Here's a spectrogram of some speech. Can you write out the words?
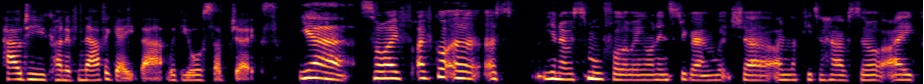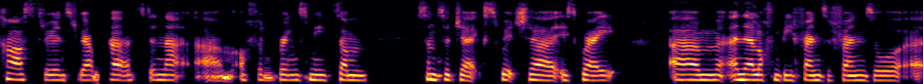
how do you kind of navigate that with your subjects? Yeah, so I've I've got a, a you know, a small following on Instagram, which uh, I'm lucky to have. So I cast through Instagram first, and that um, often brings me some some subjects, which uh, is great. Um, and they'll often be friends of friends or uh,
